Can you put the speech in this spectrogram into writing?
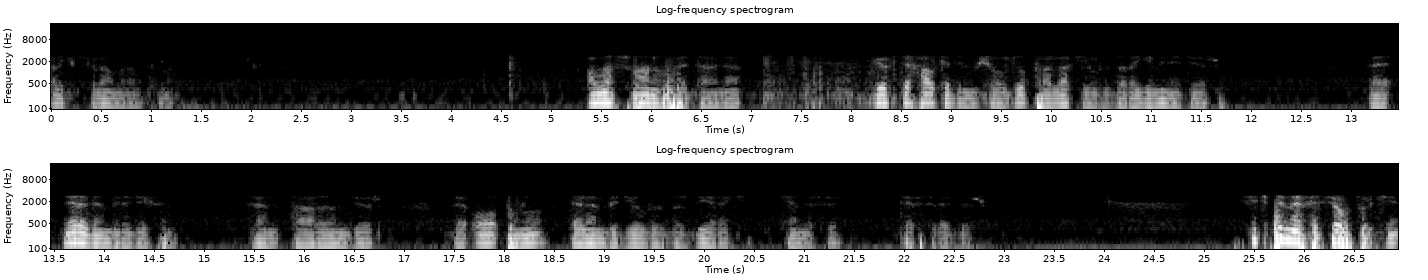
Aleykümselam ve rahmetullah. Allah subhanahu ve teala gökte halk edilmiş olduğu parlak yıldızlara yemin ediyor. Ve nereden bileceksin? Sen Tarık'ın diyor. Ve o bunu delen bir yıldızdır diyerek kendisi tefsir ediyor. Hiçbir nefis yoktur ki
